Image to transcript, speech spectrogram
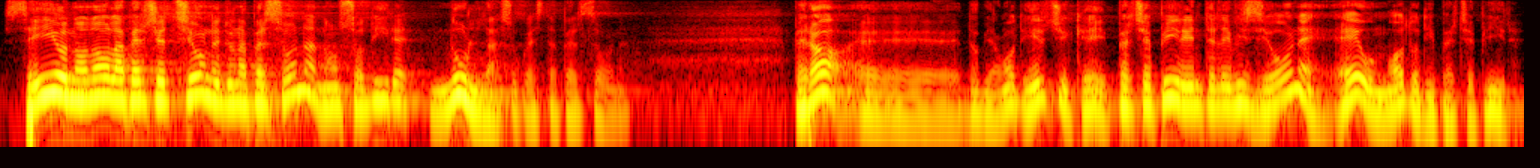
Se io non ho la percezione di una persona non so dire nulla su questa persona. Però eh, dobbiamo dirci che percepire in televisione è un modo di percepire.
